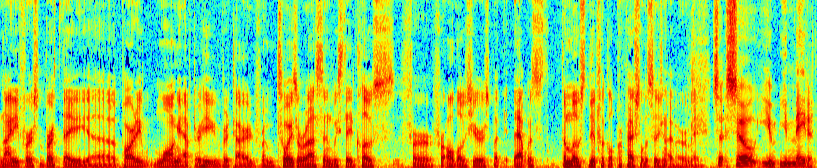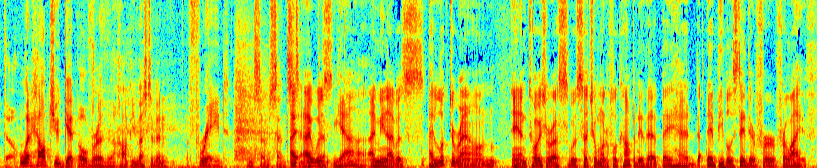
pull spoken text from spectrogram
91st birthday uh, party long after he retired from Toys R Us, and we stayed close for, for all those years. But that was the most difficult professional decision I've ever made. So, so you you made it though. What helped you get over the hump? You must have been afraid in some sense. I, I was, that. yeah. I mean, I was. I looked around, and Toys R Us was such a wonderful company that they had they had people that stayed there for for life.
